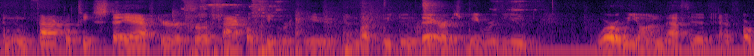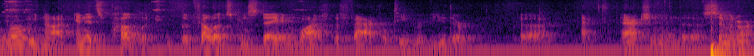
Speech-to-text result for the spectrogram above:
And then the faculty stay after for a faculty review. And what we do there is we review were we on method or were we not? And it's public. The fellows can stay and watch the faculty review their uh, act, action in the seminar.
